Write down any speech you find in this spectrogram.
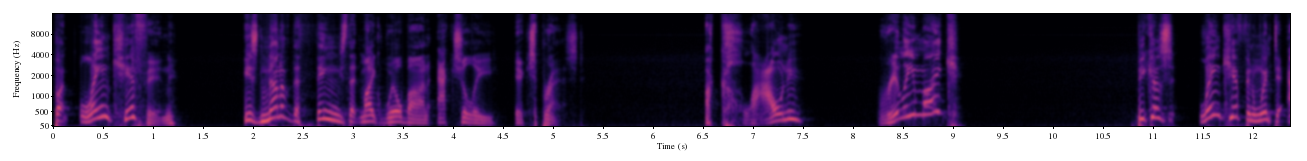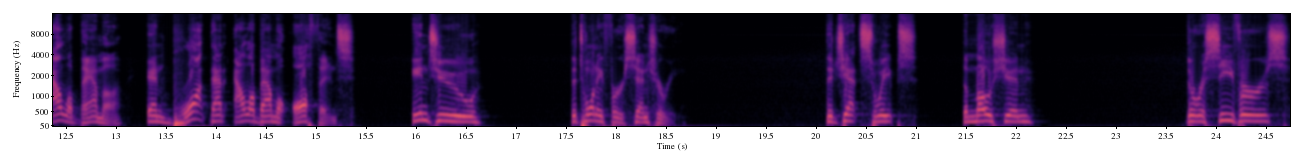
But Lane Kiffin is none of the things that Mike Wilbon actually expressed. A clown? Really, Mike? Because Lane Kiffin went to Alabama and brought that Alabama offense into the 21st century. The jet sweeps, the motion, the receivers,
